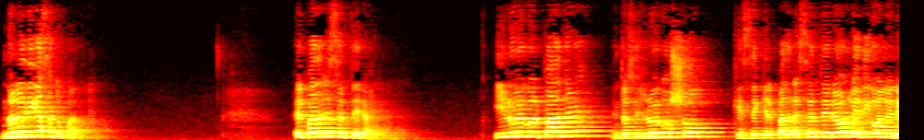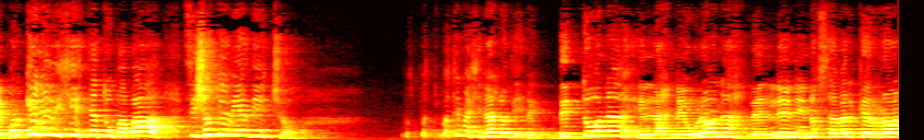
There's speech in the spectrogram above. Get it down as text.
No le digas a tu padre. El padre se entera. Y luego el padre, entonces luego yo, que sé que el padre se enteró, le digo al nene, ¿por qué le dijiste a tu papá? Si yo te había dicho. Vos te imaginás lo detona en las neuronas del nene no saber qué rol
